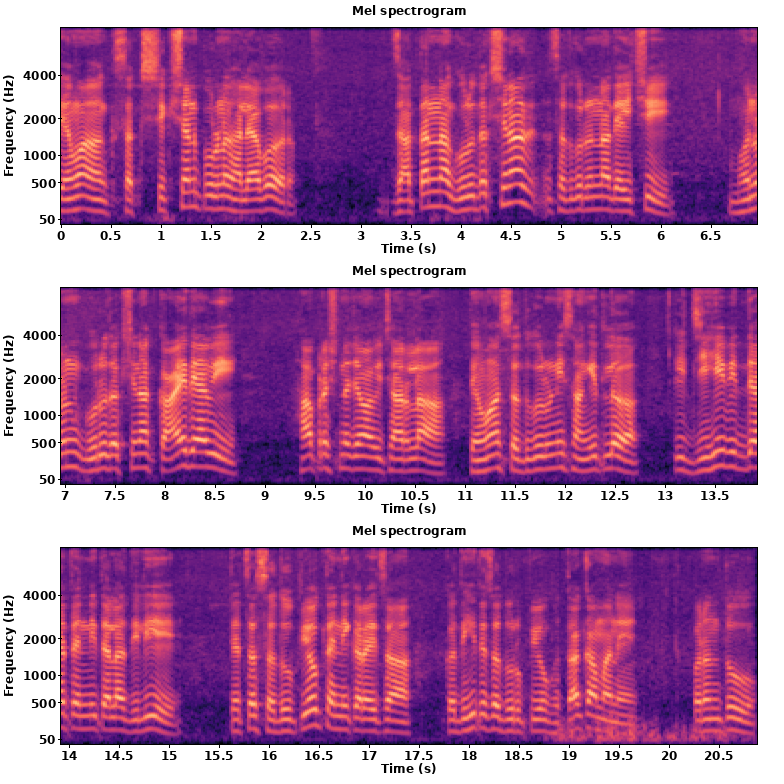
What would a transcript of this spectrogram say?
तेव्हा स शिक्षण पूर्ण झाल्यावर जाताना गुरुदक्षिणा सद्गुरूंना द्यायची म्हणून गुरुदक्षिणा काय द्यावी? हा प्रश्न जेव्हा विचारला तेव्हा सद्गुरूंनी सांगितलं की जी ही विद्या त्यांनी त्याला दिली आहे त्याचा सदुपयोग त्यांनी करायचा कधीही त्याचा दुरुपयोग होता कामा नये. परंतु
